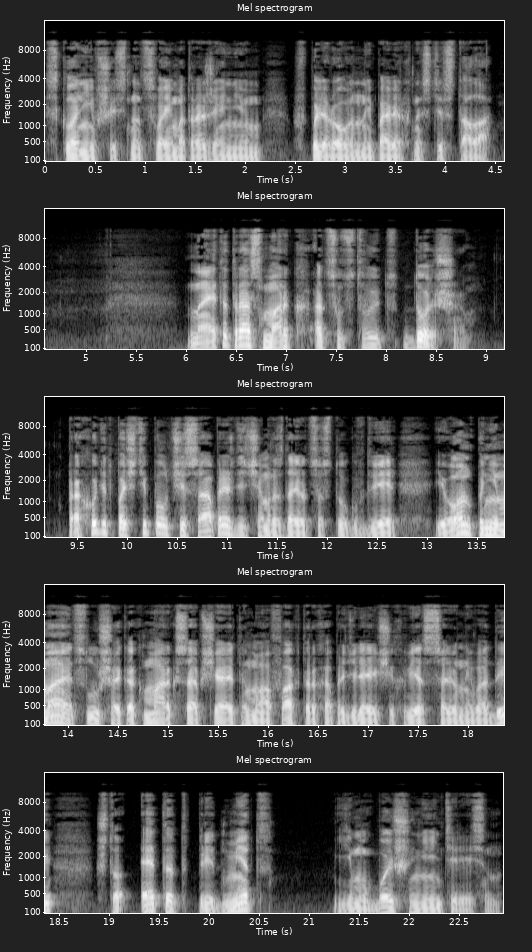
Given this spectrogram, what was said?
склонившись над своим отражением в полированной поверхности стола. На этот раз Марк отсутствует дольше. Проходит почти полчаса, прежде чем раздается стук в дверь, и он понимает, слушая, как Марк сообщает ему о факторах, определяющих вес соленой воды, что этот предмет ему больше не интересен.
